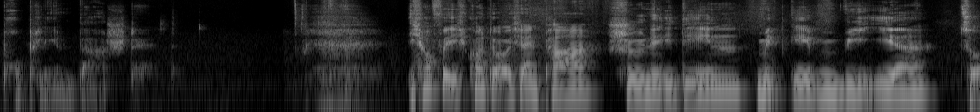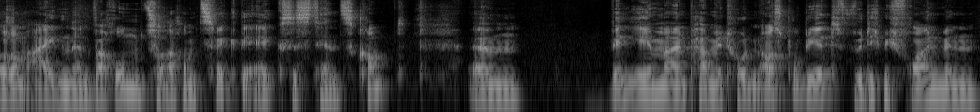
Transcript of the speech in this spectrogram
Problem darstellt. Ich hoffe, ich konnte euch ein paar schöne Ideen mitgeben, wie ihr zu eurem eigenen Warum, zu eurem Zweck der Existenz kommt. Ähm, wenn ihr mal ein paar Methoden ausprobiert, würde ich mich freuen, wenn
